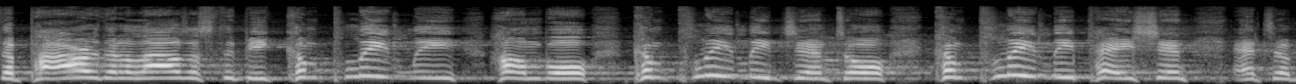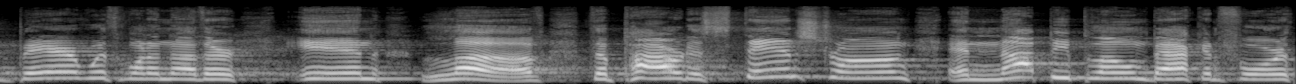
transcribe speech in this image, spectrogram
the power that allows us to be completely humble, completely gentle, completely patient, and to bear with one another in love, the power to stand strong and not be blown back and forth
